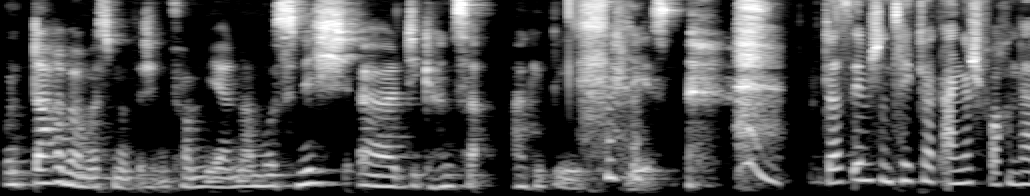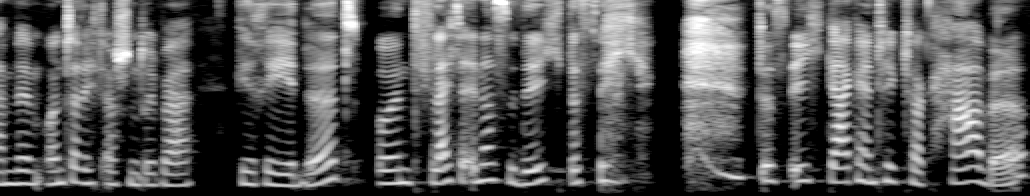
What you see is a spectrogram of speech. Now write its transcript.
Und darüber muss man sich informieren. Man muss nicht äh, die ganze AGB lesen. Du hast eben schon TikTok angesprochen, da haben wir im Unterricht auch schon drüber geredet. Und vielleicht erinnerst du dich, dass ich dass ich gar kein TikTok habe,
